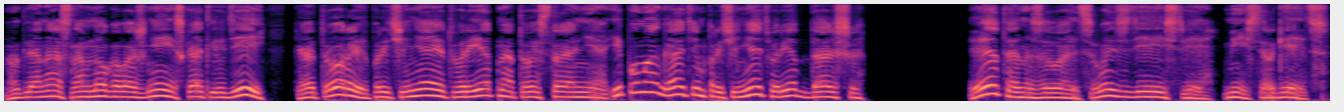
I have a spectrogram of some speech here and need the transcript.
Но для нас намного важнее искать людей, которые причиняют вред на той стороне, и помогать им причинять вред дальше. Это называется воздействие, мистер Гейтс,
